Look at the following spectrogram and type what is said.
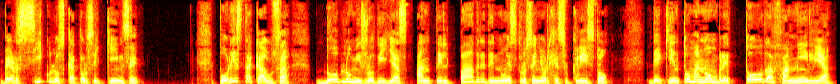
versículos 14 y 15, por esta causa doblo mis rodillas ante el Padre de nuestro Señor Jesucristo, de quien toma nombre toda familia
